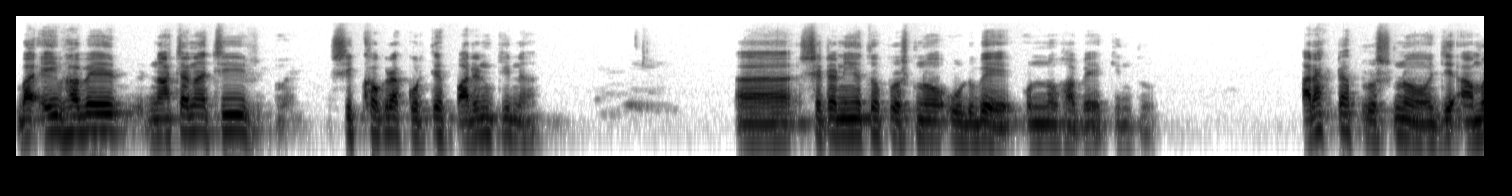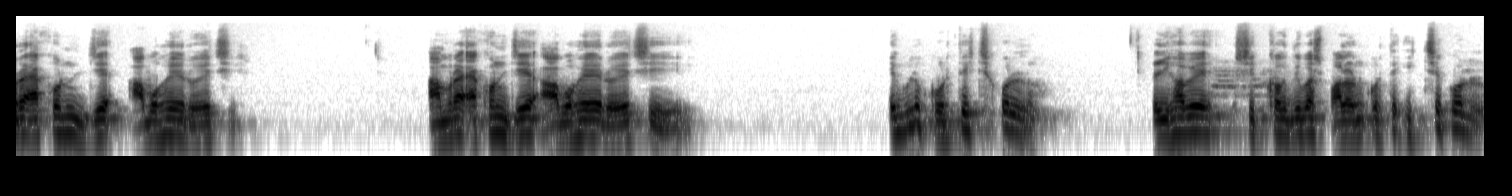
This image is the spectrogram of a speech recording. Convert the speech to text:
বা এইভাবে নাচানাচি শিক্ষকরা করতে পারেন কিনা আহ, সেটা নিয়ে তো প্রশ্ন উঠবে অন্যভাবে কিন্তু আর একটা প্রশ্ন যে আমরা এখন যে আবহে রয়েছি আমরা এখন যে আবহে রয়েছি, এগুলো করতে ইচ্ছে করল? এইভাবে শিক্ষক দিবস পালন করতে ইচ্ছে করল?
